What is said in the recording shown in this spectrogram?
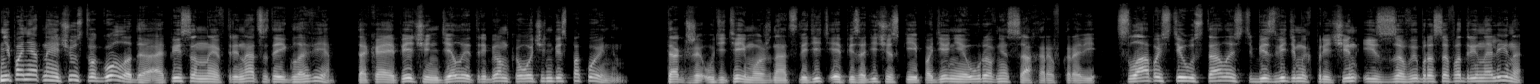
Непонятное чувство голода, описанное в 13 главе. Такая печень делает ребенка очень беспокойным. Также у детей можно отследить эпизодические падения уровня сахара в крови, слабость и усталость без видимых причин из-за выбросов адреналина,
